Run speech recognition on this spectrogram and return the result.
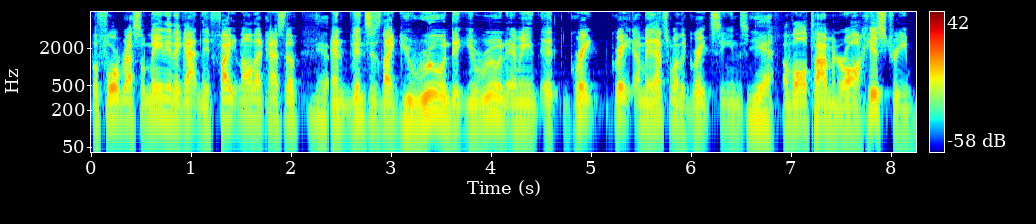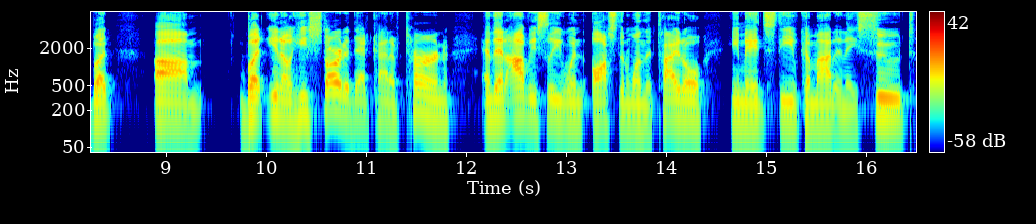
before WrestleMania, they got in the fight and all that kind of stuff. Yep. And Vince is like, you ruined it, you ruined. It. I mean, it great, great. I mean, that's one of the great scenes Yeah. of all time in Raw history. But, um, but you know, he started that kind of turn, and then obviously when Austin won the title, he made Steve come out in a suit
